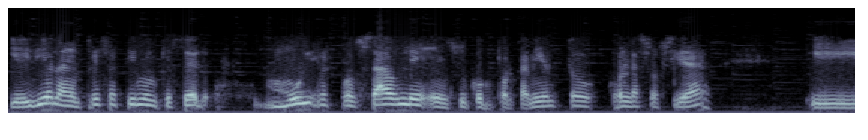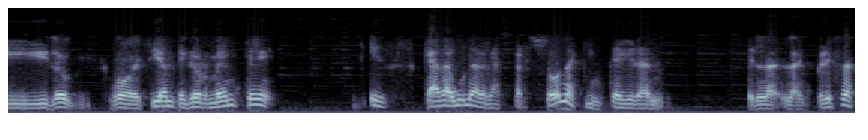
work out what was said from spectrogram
Y hoy día las empresas tienen que ser muy responsables en su comportamiento con la sociedad. Y lo, como decía anteriormente, es cada una de las personas que integran en la, empresa,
